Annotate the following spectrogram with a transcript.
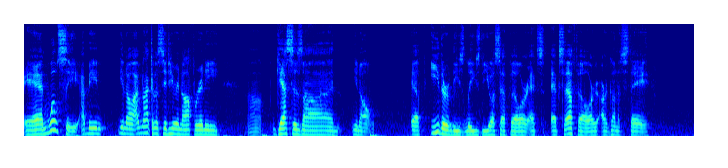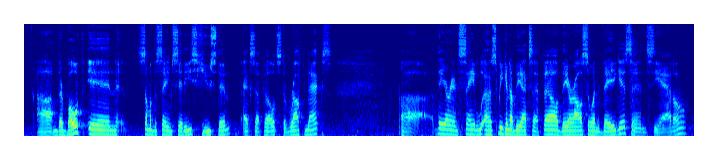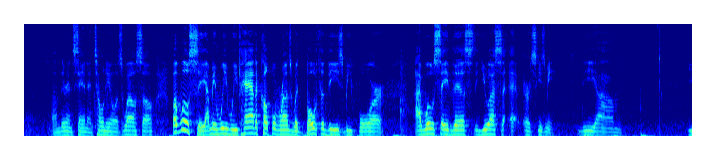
And we'll see. I mean, you know, I'm not going to sit here and offer any uh, guesses on, you know, if either of these leagues, the USFL or X, XFL, are, are going to stay. Um, they're both in some of the same cities Houston, XFL, it's the Roughnecks. Uh, they are in St. Uh, speaking of the XFL, they are also in Vegas and Seattle. Um, they're in San Antonio as well. So, but we'll see. I mean, we we've had a couple runs with both of these before. I will say this: the US, or excuse me, the um,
